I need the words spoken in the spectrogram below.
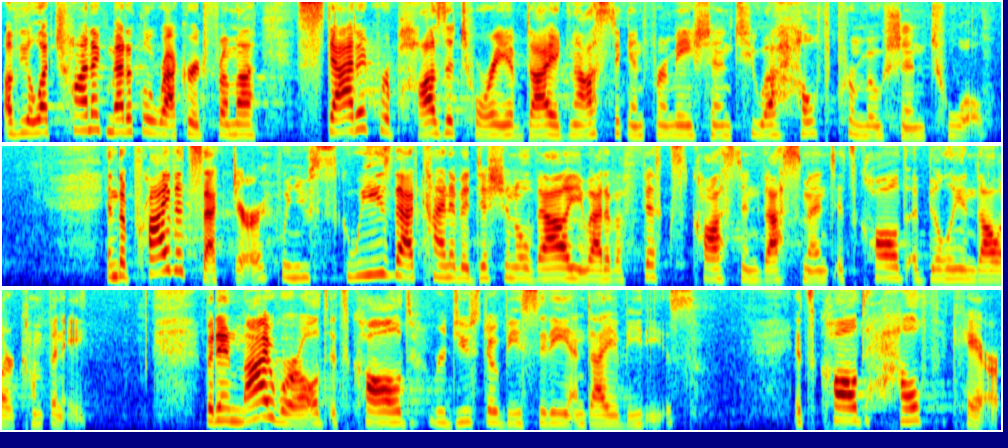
of the electronic medical record from a static repository of diagnostic information to a health promotion tool. In the private sector, when you squeeze that kind of additional value out of a fixed cost investment, it's called a billion dollar company. But in my world, it's called reduced obesity and diabetes. It's called health care,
